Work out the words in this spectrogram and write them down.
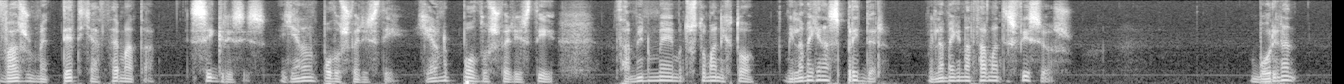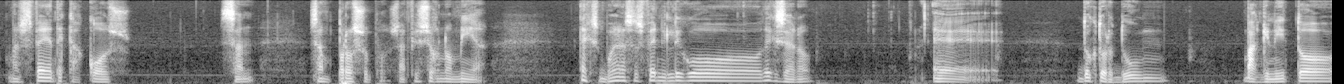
βάζουμε τέτοια θέματα σύγκρισης για έναν ποδοσφαιριστή, για έναν ποδοσφαιριστή, θα μείνουμε με το στόμα ανοιχτό. Μιλάμε για ένα σπρίντερ. Μιλάμε για ένα θαύμα της φύσεως. Μπορεί να μας φαίνεται κακός σαν, σαν πρόσωπο, σαν φυσιογνωμία. Εντάξει, μπορεί να σας φαίνει λίγο, δεν ξέρω, ε, Dr. Doom, Magneto,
